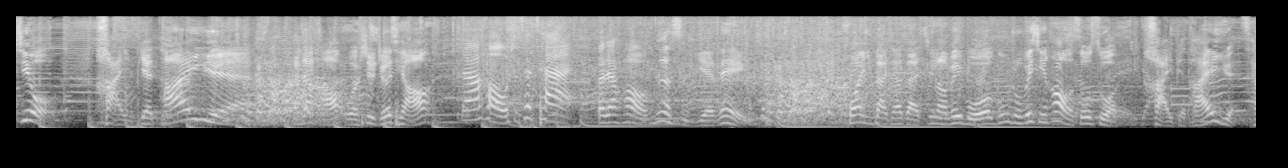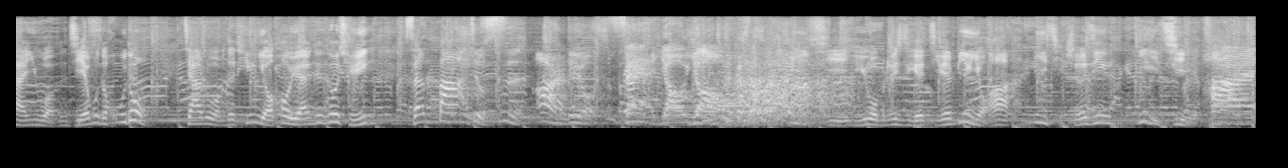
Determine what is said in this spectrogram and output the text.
秀《海边台语》。大家好，我是哲巧。大家好，我是菜菜。大家好，我是叶伟。欢迎大家在新浪微博、公众微信号搜索“海边台语”，参与我们节目的互动，加入我们的听友后援 QQ 群三八九四二六三幺幺，一起与我们这几个几位病友啊一起蛇精，一起嗨。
